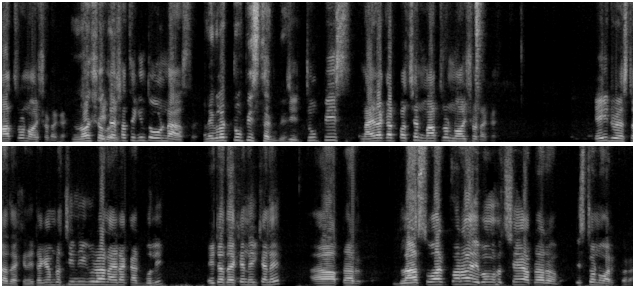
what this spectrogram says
মাত্র নয়শো টাকা নয়শো করে। এটার সাথে কিন্তু ওড়না আছে। মানে এগুলো টু পিস থাকবে। জি টু পিস নাইরা কাট পাচ্ছেন মাত্র নয়শো টাকায়। এই ড্রেসটা দেখেন এটাকে আমরা চিনিগুড়া নাইরা কাট বলি। এটা দেখেন এইখানে আপনার গ্লাস ওয়ার্ক করা এবং হচ্ছে আপনার স্টোন ওয়ার্ক করা।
